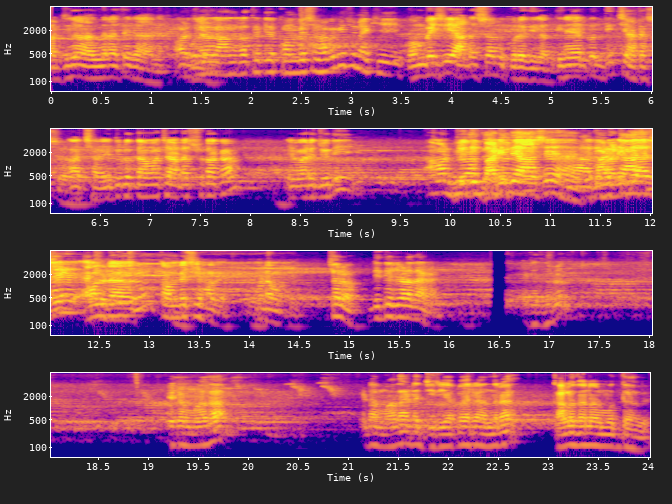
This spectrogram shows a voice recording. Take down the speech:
অরিজিনাল আন্দ্রা থেকে আনা। অরিজিনাল আন্দ্রা থেকে কম বেশি হবে কিছু নাকি? কম বেশি আঠাশশো আমি করে দিলাম। তিন হাজার করে দিচ্ছি আঠাশশো। আচ্ছা এই দুটোর দাম আছে আঠাশশো টাকা। এবারে যদি আমার যদি বাড়িতে আসে, হ্যাঁ, যদি বাড়িতে আসে, একশো অল্প কিছু কম বেশি হবে মোটামুটি। চলো দ্বিতীয় জোড়া দেখান। এটা ধরো। এটা মাদা। এটা মাদা এটা জিরিয়া পায়রা আন্ধ্রা কালো দানার মধ্যে হবে।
